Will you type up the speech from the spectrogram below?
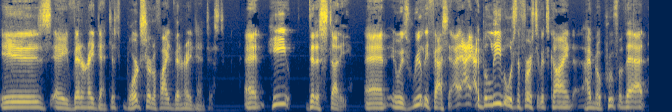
is a veterinary dentist, board certified veterinary dentist. And he did a study and it was really fascinating. I, I, believe it was the first of its kind. I have no proof of that,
